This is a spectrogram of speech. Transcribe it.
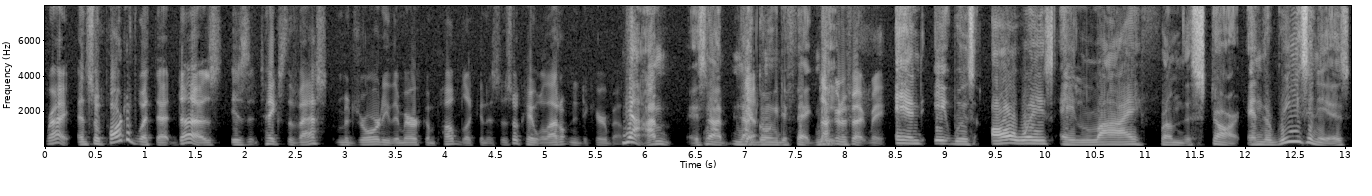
Right. And so part of what that does is it takes the vast majority of the American public and it says, okay, well, I don't need to care about Yeah, that. I'm it's not not yeah. going to affect me. Not going to affect me. And it was always a lie from the start. And the reason is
